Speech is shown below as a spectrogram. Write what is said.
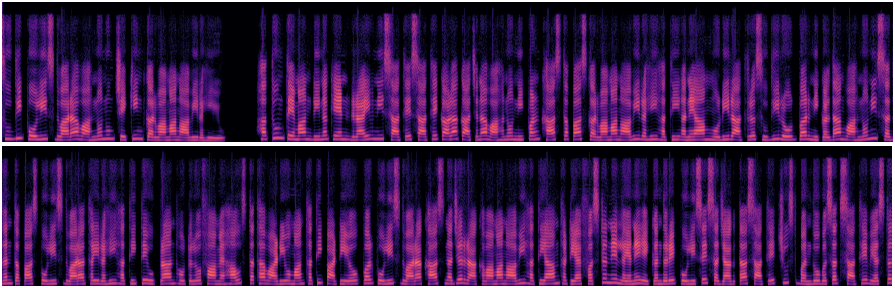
સુધી પોલીસ દ્વારા વાહનોનું ચેકિંગ કરવામાં આવી રહ્યું. હતું તેમાં ડિનક એન્ડ ડ્રાઈવની સાથે સાથે કાળા કાચના વાહનોની પણ ખાસ તપાસ કરવામાં આવી રહી હતી અને આમ મોડી રાત્ર સુધી રોડ પર નીકળતા વાહનોની સઘન તપાસ પોલીસ દ્વારા થઈ રહી હતી. તે ઉપરાંત હોટલો, ફાર્મહાઉસ તથા વાડીઓમાં થતી પાર્ટીઓ પર પોલીસ દ્વારા ખાસ નજર રાખવામાં આવી હતી. આમ થટિયા ફર્સ્ટને લઈને એકંદરે પોલીસે સજાગતા સાથે ચુસ્ત બંદોબસ્ત સાથે વ્યસ્ત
